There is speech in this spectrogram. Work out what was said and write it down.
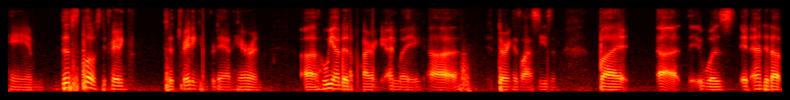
came this close to trading to trading him for Dan Haren, uh, who he ended up hiring anyway uh, during his last season. But uh, it was it ended up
